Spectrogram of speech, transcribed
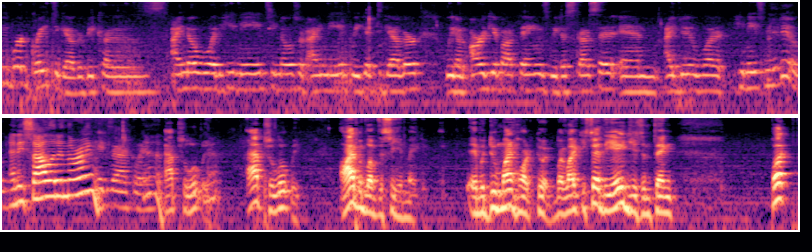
we work great together because I know what he needs. He knows what I need. We get together. We don't argue about things. We discuss it, and I do what he needs me to do. And he's solid in the ring. Exactly. Yeah. Absolutely. Yeah. Absolutely. I would love to see him make it. It would do my heart good. But like you said, the ageism thing. But,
